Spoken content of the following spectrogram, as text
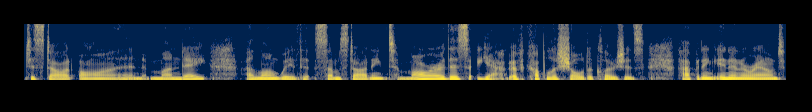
to start on Monday, along with some starting tomorrow. There's, yeah, a couple of shoulder closures happening in and around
